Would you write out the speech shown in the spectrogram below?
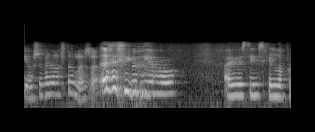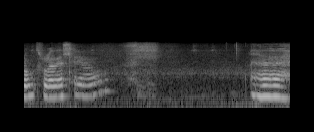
Jósef verður alltaf að losa. Já. Æ, ég veist, ég skil það bara útrúlega vel. Já. Uh,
